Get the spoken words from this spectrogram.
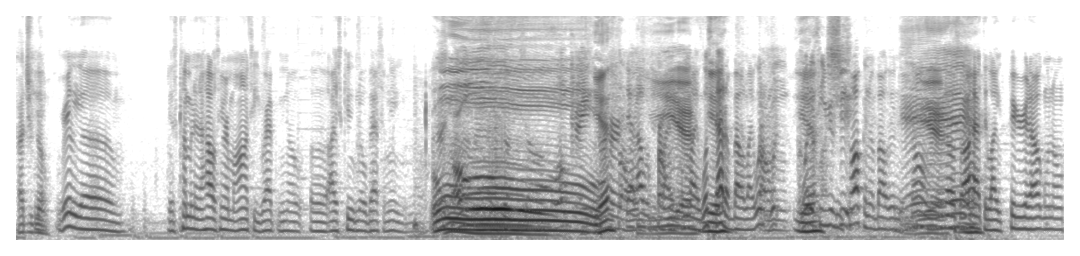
How'd you know? Really, um, just coming in the house hearing my auntie rap, you know, uh, Ice Cube, no Vaseline. You know? Ooh. I Yeah. heard that. I was just like, I'm Yeah. like, what's Yeah. that about? Like, what, what, what Yeah. is he really Shit. talking about in the song? Yeah. You know, so I had to like figure it out. Went on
